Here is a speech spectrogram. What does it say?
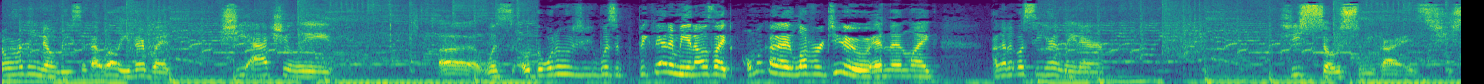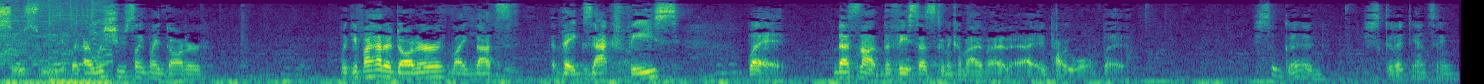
I don't really know Lisa that well either, but she actually uh, was uh, the one who was a big fan of me, and I was like, oh my god, I love her too. And then, like, I'm gonna go see her later. She's so sweet, guys. She's so sweet. Like, I wish she was like my daughter. Like, if I had a daughter, like, that's the exact face. But that's not the face that's gonna come out of it. I, probably won't, but she's so good. She's good at dancing.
